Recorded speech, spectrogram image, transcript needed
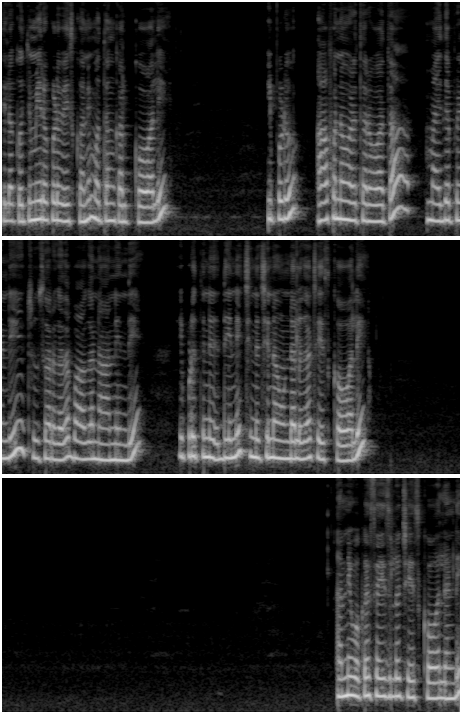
ఇలా కొత్తిమీర కూడా వేసుకొని మొత్తం కలుపుకోవాలి. ఇప్పుడు హాఫ్ అన్ అవర్ తర్వాత మైదాపిండి చూసారు కదా బాగా నానింది. ఇప్పుడు దీన్ని దీన్ని చిన్న చిన్న ఉండలుగా చేసుకోవాలి. అన్నీ ఒక సైజులో చేసుకోవాలండి.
